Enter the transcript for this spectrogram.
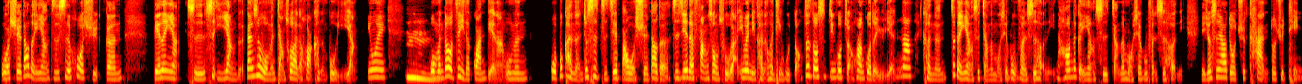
我学到的营养知识或许跟。别的营养师是一样的，但是我们讲出来的话可能不一样，因为，嗯，我们都有自己的观点啊，我们。我不可能就是直接把我学到的直接的放送出来，因为你可能会听不懂，这都是经过转换过的语言。那可能这个营养师讲的某些部分适合你，然后那个营养师讲的某些部分适合你，也就是要多去看，多去听。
